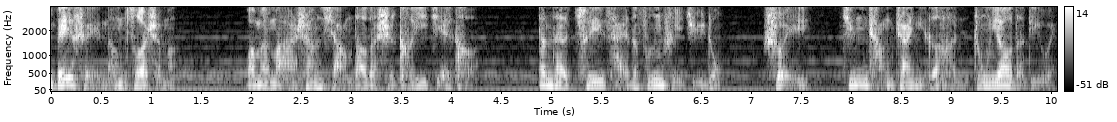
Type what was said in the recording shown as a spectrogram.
杯水能做什么？我们马上想到的是可以解渴，但在催财的风水局中，水经常占一个很重要的地位。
